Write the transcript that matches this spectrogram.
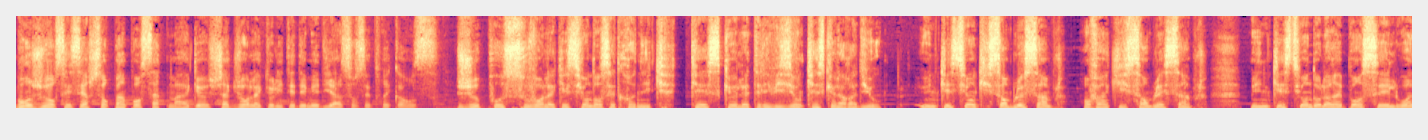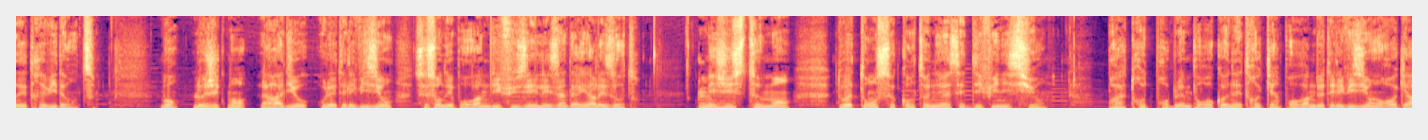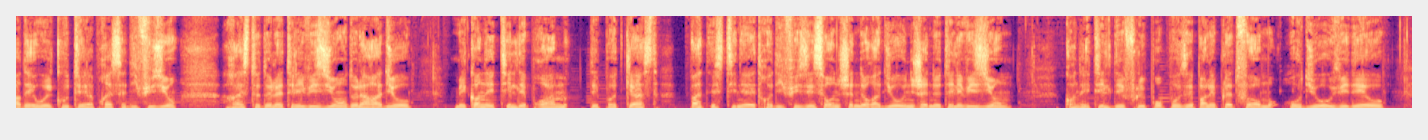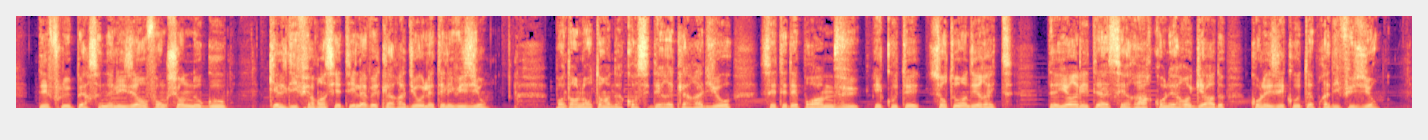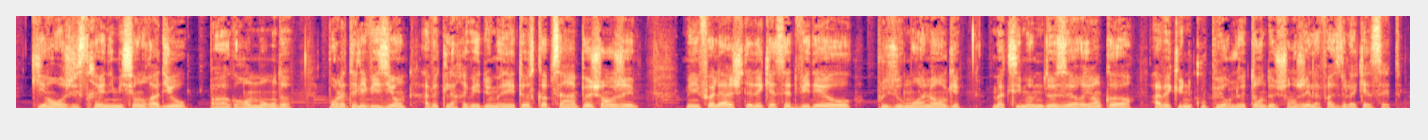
Bonjour, c'est Serge Surpin pour Satmag. Chaque jour, l'actualité des médias sur cette fréquence. Je pose souvent la question dans cette chronique. Qu'est-ce que la télévision? Qu'est-ce que la radio? Une question qui semble simple. Enfin, qui semblait simple. Mais une question dont la réponse est loin d'être évidente. Bon, logiquement, la radio ou la télévision, ce sont des programmes diffusés les uns derrière les autres. Mais justement, doit-on se cantonner à cette définition? Pas trop de problèmes pour reconnaître qu'un programme de télévision regardé ou écouté après sa diffusion reste de la télévision, de la radio. Mais qu'en est-il des programmes, des podcasts, pas destinés à être diffusés sur une chaîne de radio ou une chaîne de télévision? Qu'en est-il des flux proposés par les plateformes audio ou vidéo? Des flux personnalisés en fonction de nos goûts Quelle différence y a-t-il avec la radio et la télévision? Pendant longtemps, on a considéré que la radio, c'était des programmes vus, écoutés, surtout en direct. D'ailleurs, il était assez rare qu'on les regarde, qu'on les écoute après diffusion. Qui a enregistré une émission de radio? Pas grand monde. Pour la télévision, avec l'arrivée du magnétoscope, ça a un peu changé. Mais il fallait acheter des cassettes vidéo, plus ou moins longues, maximum deux heures et encore, avec une coupure le temps de changer la face de la cassette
